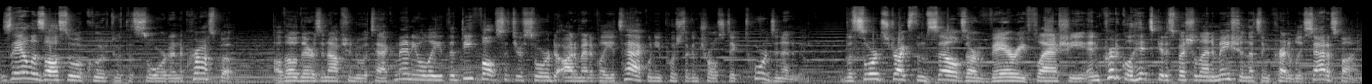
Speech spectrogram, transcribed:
Zael is also equipped with a sword and a crossbow. Although there's an option to attack manually, the default sets your sword to automatically attack when you push the control stick towards an enemy. The sword strikes themselves are very flashy, and critical hits get a special animation that's incredibly satisfying.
